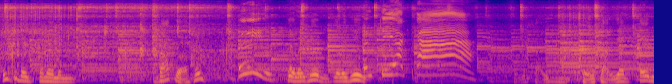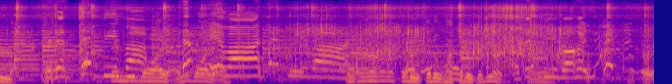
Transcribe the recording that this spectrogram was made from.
เฮ้ยทำไมทำไมมันบั๊กเหรอเฮ้ยเฮ้ยเกิดอะไรขึ้นเกิดอะไรขึ้นมันเตียกาสงสัยสงสัยจะเต้นอะเต้นดีเต้นบบีอบอยเหรอเต้นบอยดีเหรอบอยเต้นดีบอยอ้าวกระดูกกระดูกหักกระดูกกระเดี่ยวเต้นดีบอยเออ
